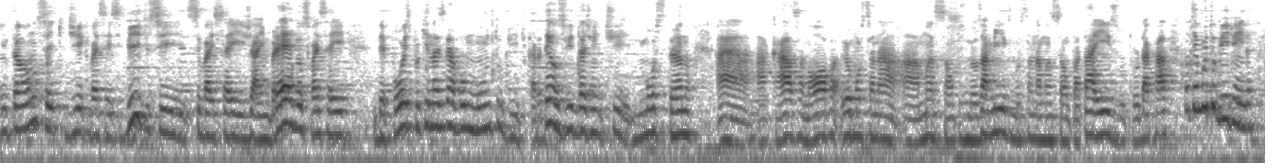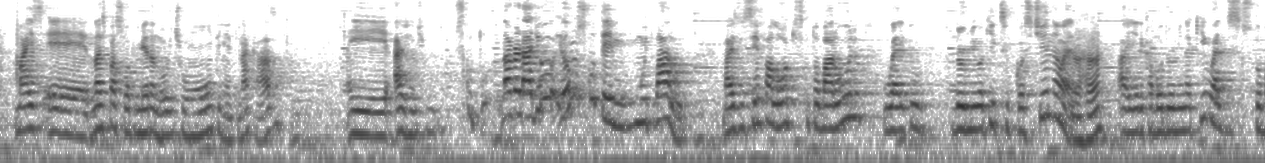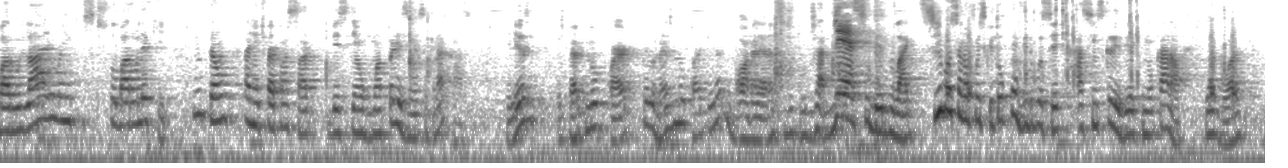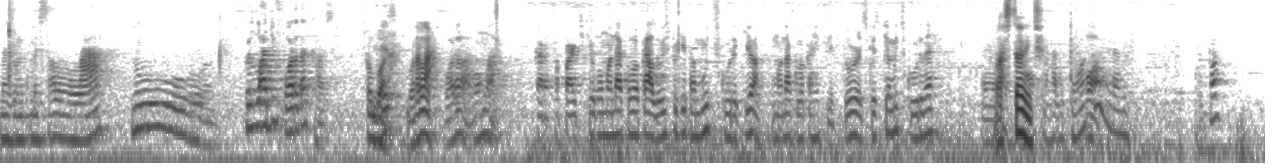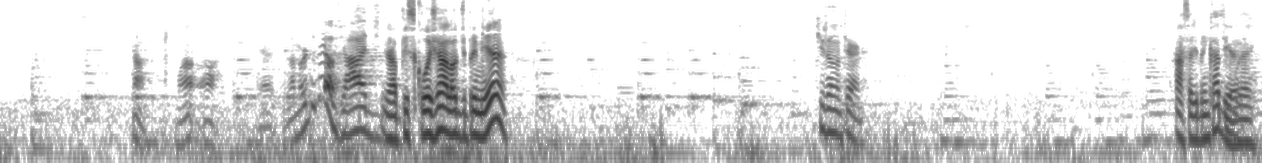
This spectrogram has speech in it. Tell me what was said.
Então eu não sei que dia que vai ser esse vídeo, se, se vai sair já em breve ou se vai sair depois, porque nós gravamos muito vídeo, cara. Tem os vídeos da gente mostrando a, a casa nova, eu mostrando a, a mansão pros meus amigos, mostrando a mansão pra Thaís, o tour da casa. Então tem muito vídeo ainda, mas é, nós passou a primeira noite ontem aqui na casa e a gente escutou. Na verdade, eu, eu não escutei muito barulho, mas você falou que escutou barulho, o Elton dormiu aqui, que você ficou assistindo, né, Elton? Aham. Aí ele acabou dormindo aqui, o Hélio disse que escutou barulho lá e o Henrique disse que escutou barulho aqui. Então a gente vai passar, ver se tem alguma presença aqui na casa. Beleza? Eu espero que meu quarto, pelo menos meu quarto esteja limpo. Ó, galera, antes de tudo, já desce o dedo no like. Se você não for inscrito, eu convido você a se inscrever aqui no canal. E agora nós vamos começar lá no. pelo lado de fora da casa. Então bora. Beleza? Bora lá. Bora lá, vamos lá. Cara, essa parte aqui eu vou mandar colocar a luz porque tá muito escuro aqui, ó. Vou mandar colocar refletor, as coisas porque é muito escuro, né? Bastante. Ali tem uma Ó. câmera ali. Opa! Não, ó, ó. É, pelo amor de Deus, já. de- Já piscou já logo de primeira? Tira a lanterna. Ah, você tá de brincadeira, velho.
